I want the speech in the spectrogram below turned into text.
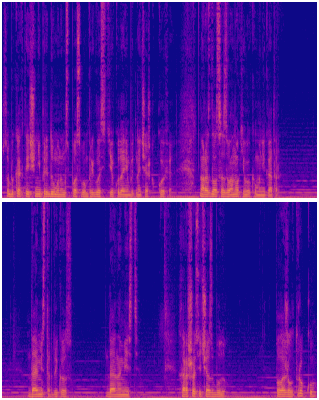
чтобы как-то еще непридуманным способом пригласить ее куда-нибудь на чашку кофе, но раздался звонок его коммуникатора. «Да, мистер Декос. Да, на месте. Хорошо, сейчас буду положил трубку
